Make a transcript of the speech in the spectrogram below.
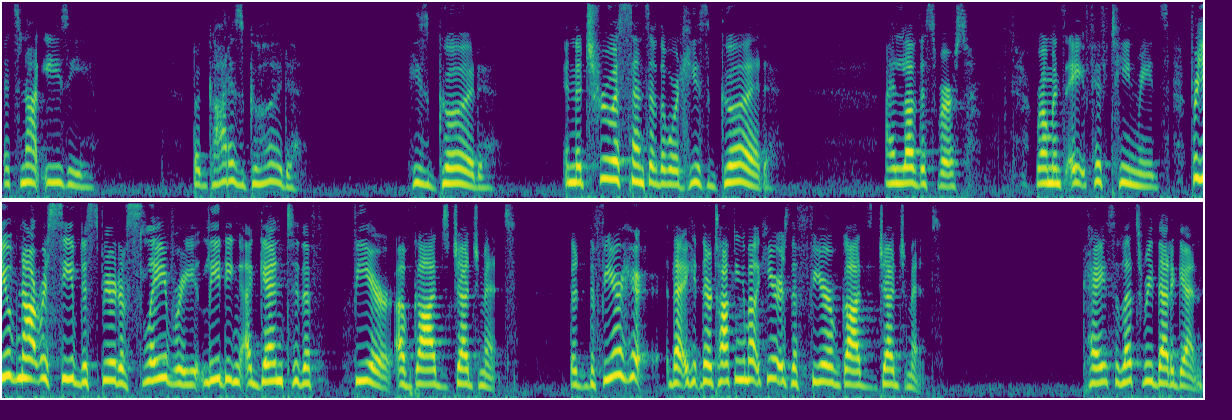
It's not easy. But God is good. He's good. In the truest sense of the word, He's good. I love this verse. Romans 8:15 reads, "For you've not received a spirit of slavery leading again to the fear of God's judgment." The, the fear here that they're talking about here is the fear of God's judgment. Okay, so let's read that again.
